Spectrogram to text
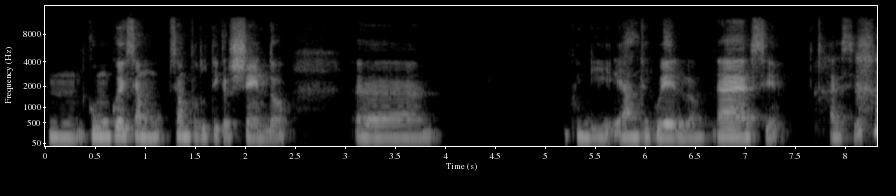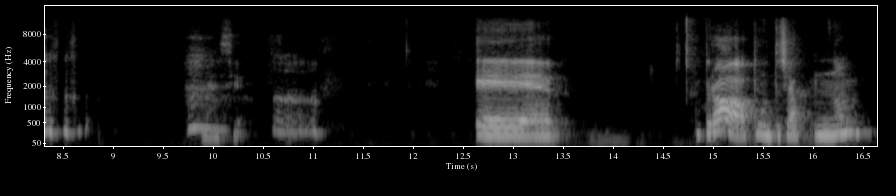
mh, comunque stiamo, stiamo un po' tutti crescendo. Eh, quindi è anche quello. Eh sì, eh sì. Eh sì. Ah. E, però appunto, cioè, non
